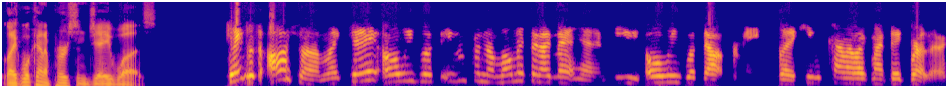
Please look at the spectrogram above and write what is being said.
like what kind of person Jay was. Jay was awesome. Like Jay always looked, even from the moment that I met him, he always looked out for me. Like he was kind of like my big brother.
